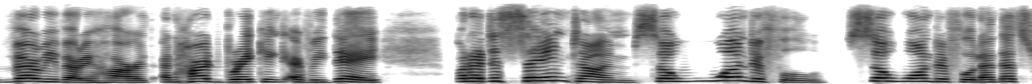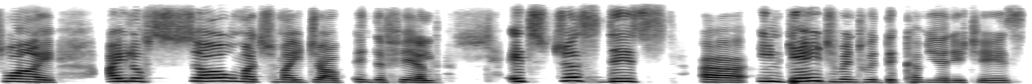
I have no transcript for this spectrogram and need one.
very very hard, and heartbreaking every day but at the same time so wonderful so wonderful. And that's why i love so much my job in the field. It's just this uh, engagement with the communities.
